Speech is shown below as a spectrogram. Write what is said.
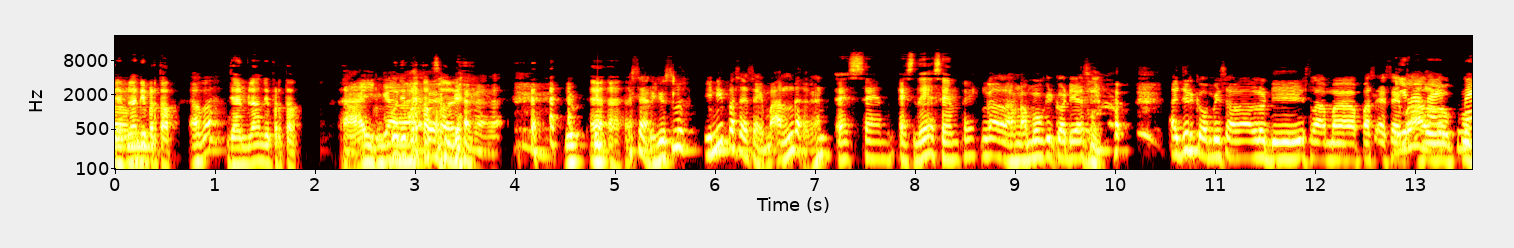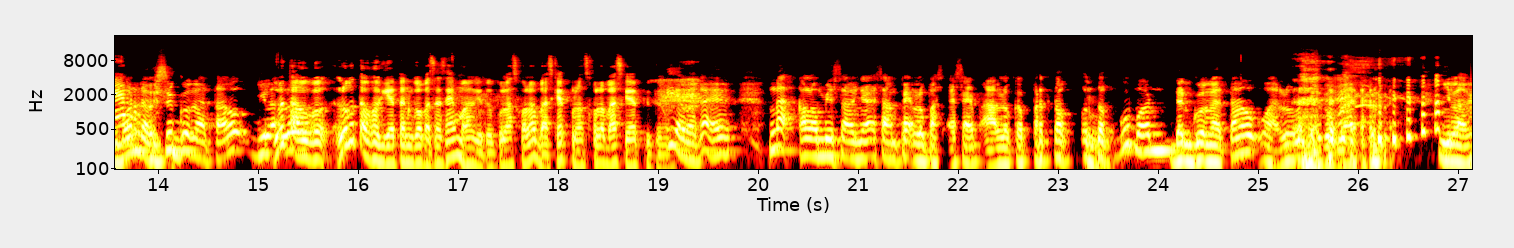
jangan Um, bilang di pertok apa? jangan bilang di pertok Ah, enggak. Gue dipetok soalnya. Enggak, enggak, enggak. Di- di- eh, serius lu? Ini pas SMA enggak kan? SM SD SMP Enggak lah, enggak mungkin kok dia SMA. Anjir kalau misalnya lu di selama pas SMA Gila, lu kumon, habis itu gue nggak tahu. Gila lu tahu gua lu tahu kegiatan gua pas SMA gitu pulang sekolah basket pulang sekolah basket gitu Iya makanya Enggak kalau misalnya sampai lu pas SMA lu ke Pertok Hmm. untuk kumon dan gua nggak tahu wah lu jago banget ngilang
